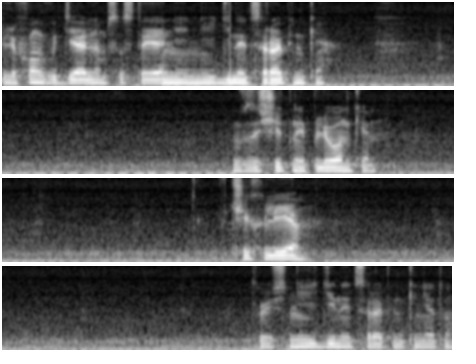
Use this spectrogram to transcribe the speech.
Телефон в идеальном состоянии, ни единой царапинки. В защитной пленке. В чехле. То есть ни единой царапинки нету.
